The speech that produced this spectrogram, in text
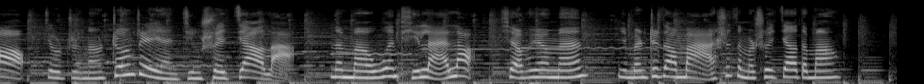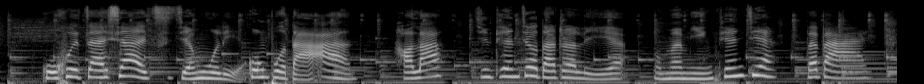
就只能睁着眼睛睡觉啦。那么问题来了，小朋友们，你们知道马是怎么睡觉的吗？我会在下一次节目里公布答案。好啦，今天就到这里，我们明天见，拜拜。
